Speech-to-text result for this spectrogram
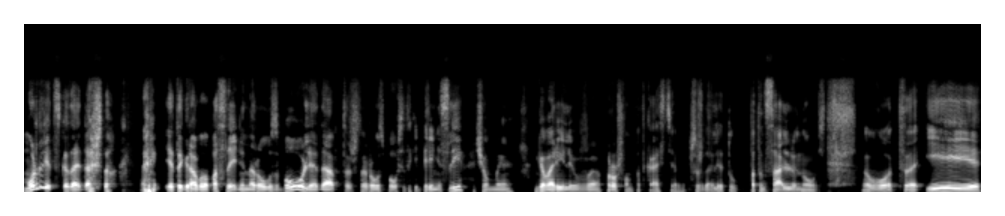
Можно ли это сказать, да, что эта игра была последняя на Роуз Боуле, да, потому что Роуз Боул все-таки перенесли, о чем мы говорили в прошлом подкасте, обсуждали эту потенциальную новость. Вот. И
